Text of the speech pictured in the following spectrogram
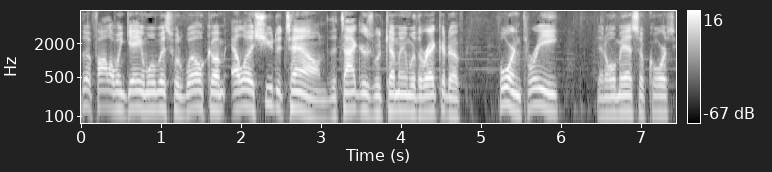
The following game, Ole Miss would welcome LSU to town. The Tigers would come in with a record of four and three. Then Ole Miss, of course,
